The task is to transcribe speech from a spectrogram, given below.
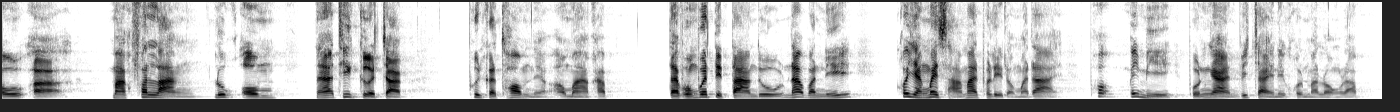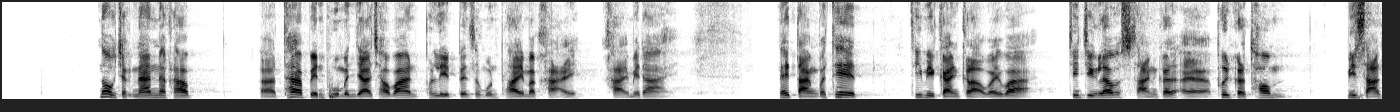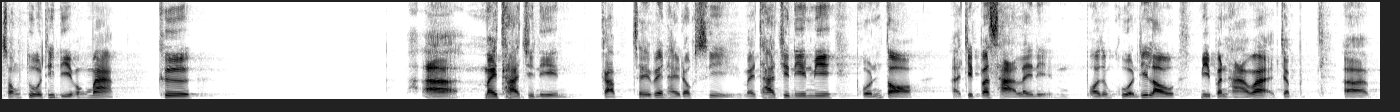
หมากฝรั่ง ลูกอมนะที่เกิดจากพืชกระท่อมเนี่ยเอามาครับ แต่ผมก็ติดตามดูณวันนี้ก็ยังไม่สามารถผลิตออกมาได้ เพราะไม่มีผลงานวิจัยในคนมารองรับ นอกจากนั้นนะครับถ้าเป็นภูมิปัญญาชาวบ้านผลิตเป็นสมุนไพรมาขายขายไม่ได้ ในต่างประเทศที่มีการกล่าวไว้ว่า จริง ๆ แล้วสารพืชกระท่อม มีสารสองตัวที่ดีมากๆ คือไมทาจินีนกับเซเว่นไฮดรอกซีไมทาจินีนมีผลต่ออจิตประสาทอะไรนี่พอสมควรที่เรามีปัญหาว่าจะ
